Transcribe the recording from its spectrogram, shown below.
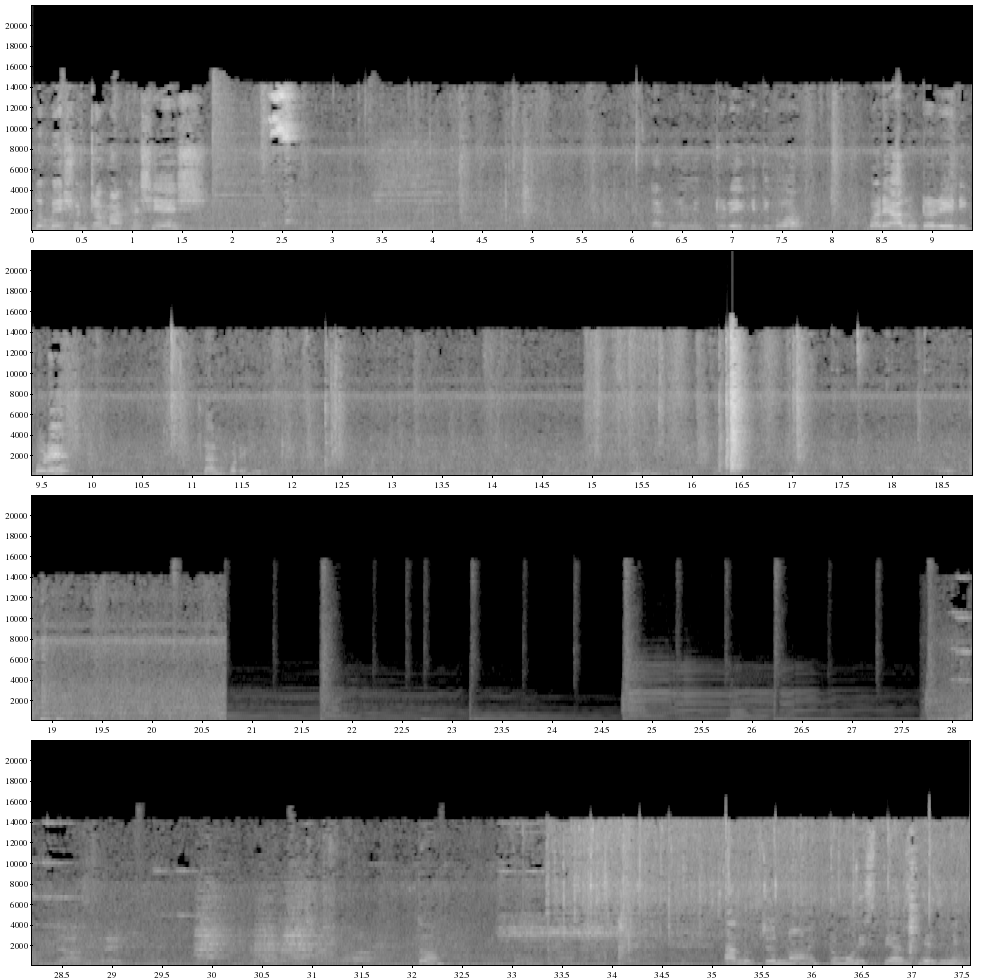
তো বেসনটা মাখা শেষ রেখে দিব। এবারে আলুটা রেডি করে তারপরে জন্য একটু মরিচ পেঁয়াজ ভেজে নেব।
